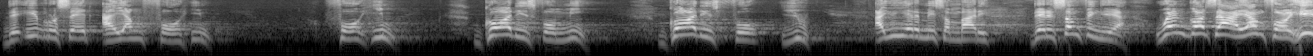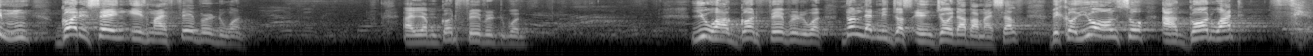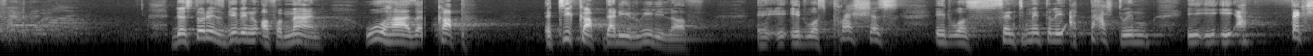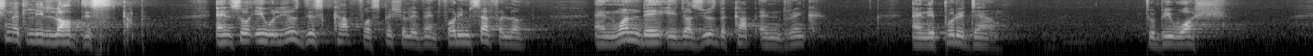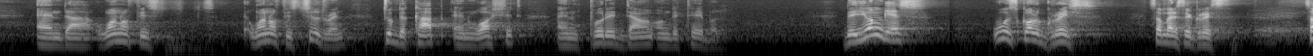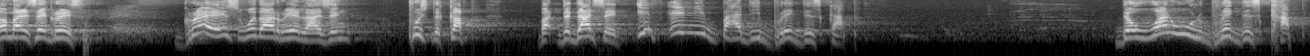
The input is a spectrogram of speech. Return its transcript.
The Hebrew said, I am for him. For him. God is for me. God is for you. Are you hearing me, somebody? There is something here. When God says, I am for him, God is saying, Is my favored one. I am God's favorite one. You are God favorite one. Don't let me just enjoy that by myself because you also are God what? Favorite one. The story is given of a man who has a cup, a teacup that he really loved. It, was precious. It was sentimentally attached to him. He, affectionately loved this cup. And so he will use this cup for special event, for himself alone. And one day he just used the cup and drink, and he put it down to be washed. And uh, one, of his, one of his children took the cup and washed it and put it down on the table. The youngest who was called Grace. Somebody say grace. grace. Somebody say grace. grace. Grace, without realizing, pushed the cup. But the dad said, if anybody break this cup, the one who will break this cup,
